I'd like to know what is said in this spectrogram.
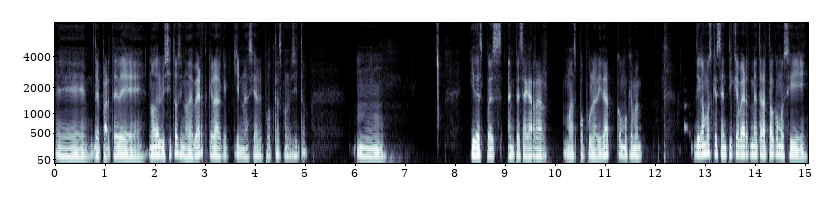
eh, de parte de, no de Luisito, sino de Bert, que era quien hacía el podcast con Luisito. Mm, y después empecé a agarrar más popularidad. Como que me, digamos que sentí que Bert me trató como si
